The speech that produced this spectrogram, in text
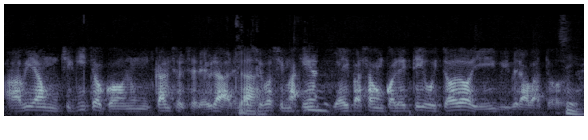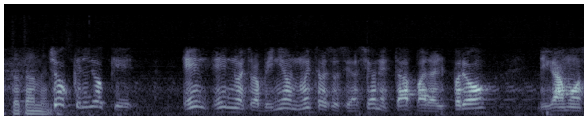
había un chiquito con un cáncer cerebral. Entonces vos imaginate que ahí pasaba un colectivo y todo y vibraba todo. Sí, totalmente. Yo creo que en, en nuestra opinión, nuestra asociación está para el pro, digamos,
